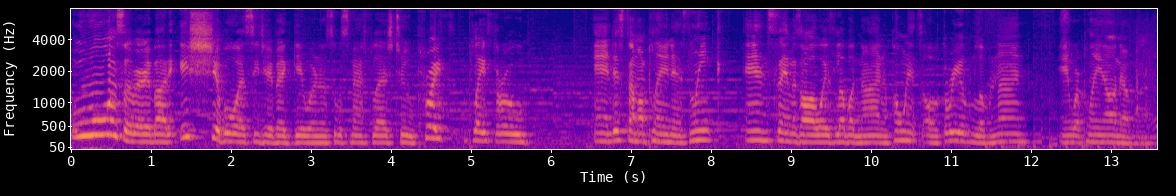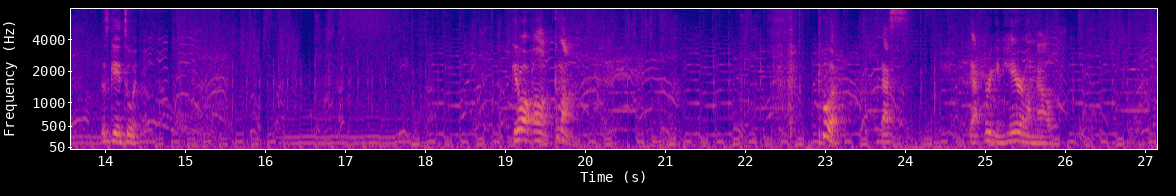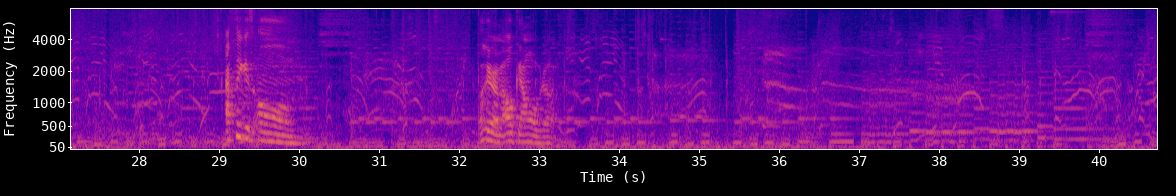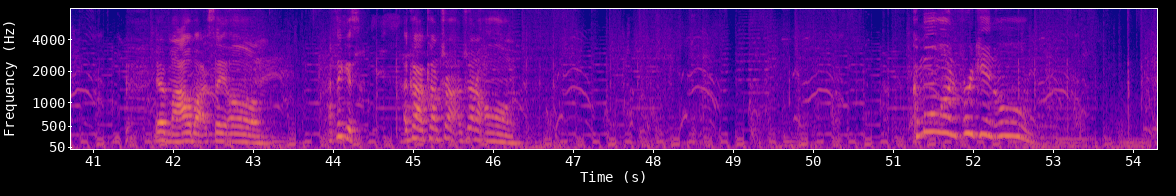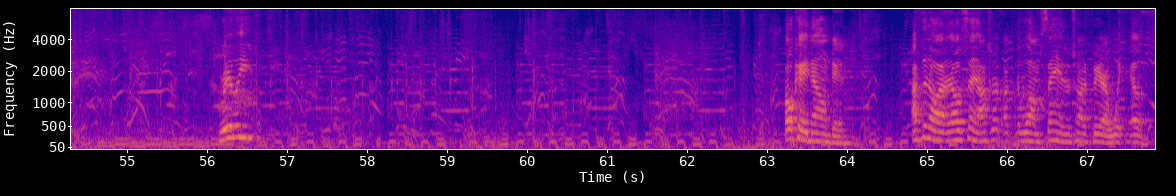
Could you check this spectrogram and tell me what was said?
What's up, everybody? It's your boy CJ back again with another Super Smash Flash 2 play playthrough, and this time I'm playing as Link, and same as always, level 9 opponents, all three of them level 9, and we're playing all now. Let's get into it. Get off! Oh, come on! Put that's got freaking hair in my mouth. I think it's um. Oh here I'm okay. I'm over there. Never mind. I was about to say um. I think it's. I got. I'm trying. I'm trying to um. Come on, freaking um. Really? Okay, now I'm dead. I don't know. I, I was saying. I'm trying, what I'm saying is I'm trying to figure out what else.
